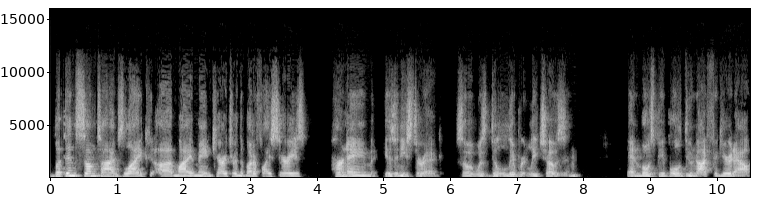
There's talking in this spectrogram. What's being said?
But then sometimes, like uh, my main character in the Butterfly series, her name is an Easter egg. So it was deliberately chosen, and most people do not figure it out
